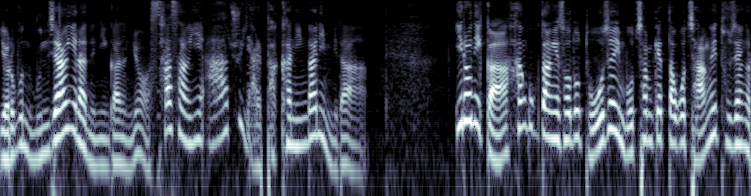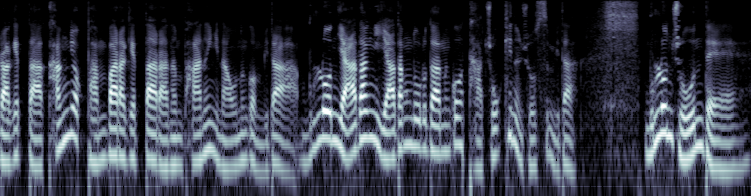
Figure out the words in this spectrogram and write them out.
여러분 문재양이라는 인간은요 사상이 아주 얄팍한 인간입니다. 이러니까 한국당에서도 도저히 못 참겠다고 장외투쟁을 하겠다, 강력 반발하겠다라는 반응이 나오는 겁니다. 물론 야당이 야당 노릇하는 거 다 좋기는 좋습니다. 물론 좋은데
